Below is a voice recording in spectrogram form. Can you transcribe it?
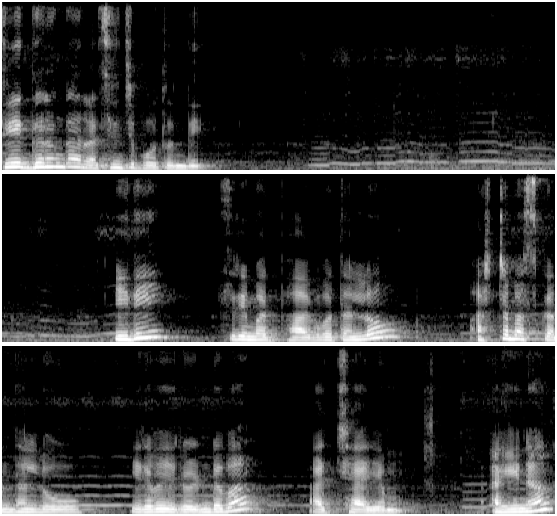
శీఘ్రంగా నశించిపోతుంది. ఇది శ్రీమద్ భాగవతంలో అష్టమ స్కంధంలో ఇరవై రెండవ అధ్యాయం. అయినా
